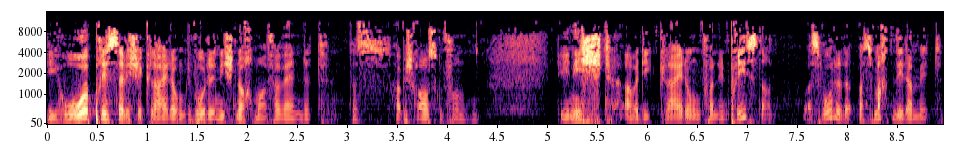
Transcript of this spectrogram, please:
Die hohe priesterliche Kleidung wurde nicht nochmal verwendet. Das habe ich rausgefunden. Die nicht. Aber die Kleidung von den Priestern, was, wurde da, was machten die damit?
